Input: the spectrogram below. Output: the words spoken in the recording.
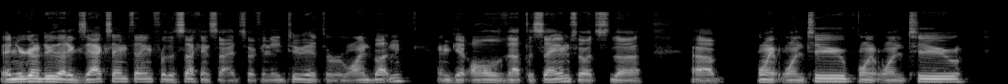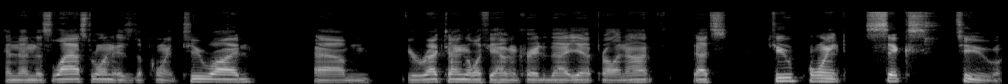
And you're going to do that exact same thing for the second side. So if you need to, hit the rewind button and get all of that the same. So it's the uh, 0.12, 0.12, and then this last one is the 0.2 wide. Um, your rectangle, if you haven't created that yet, probably not. That's 2.62,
